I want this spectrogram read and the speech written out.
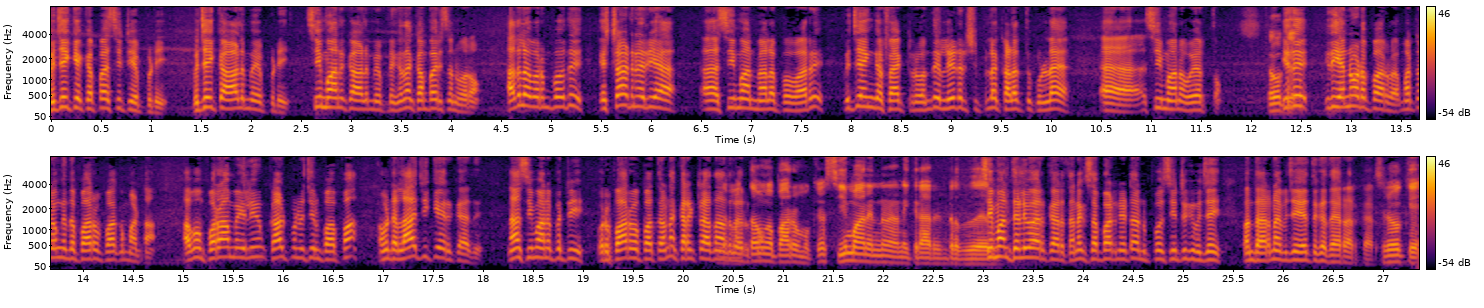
விஜய்க்கு கெப்பாசிட்டி எப்படி? விஜய்க்கு ஆளுமை எப்படி? சீமானுக்கு ஆளுமை எப்படிங்கிறத கம்பாரிசன் வரும். அதில் வரும்போது எக்ஸ்ட்ராடினரியா சீமான் மேலே போவார். விஜய்ங்கிற ஃபேக்டர் வந்து லீடர்ஷிப்ல களத்துக்குள்ள சீமானை உயர்த்தும். இது இது என்னோட பார்வை. மற்றவங்க இந்த பார்வை பார்க்க மாட்டான். அவன் பொறாமையிலையும் காழ்ப்புணர்ச்சியும் பார்ப்பான். அவன்கிட்ட லாஜிக்கே இருக்காது. நான் சீமானை பற்றி ஒரு பார்வை பார்த்தானா கரெக்டாக தான் அதில் இருக்கும். மற்றவங்க பார்வை முக்கியம். சீமான் என்ன நினைக்கிறாருன்றது. சீமான் தெளிவா இருக்காரு. தனக்கு சப்பார்டினேட்டா முப்பது சீட்டுக்கு விஜய் வந்தாருன்னா விஜய் ஏத்துக்க தயாரா இருக்காரு. சரி ஓகே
